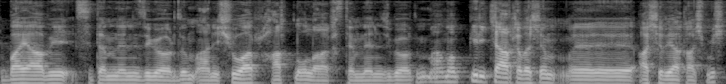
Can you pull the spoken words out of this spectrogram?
bayağı bir sistemlerinizi gördüm. Hani şu var haklı olarak sistemlerinizi gördüm ama bir iki arkadaşım e, aşırıya kaçmış.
